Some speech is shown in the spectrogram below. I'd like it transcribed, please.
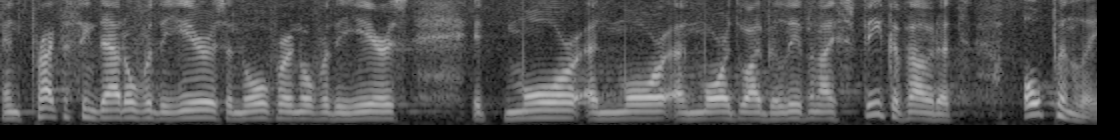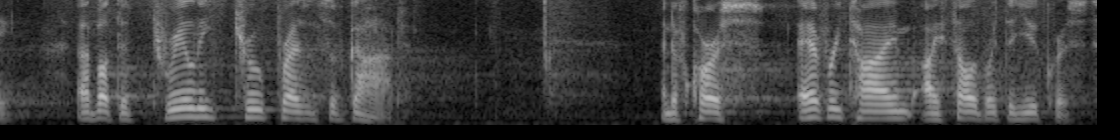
And practicing that over the years and over and over the years, it more and more and more do I believe, and I speak about it openly about the really true presence of God. And of course, every time I celebrate the Eucharist,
